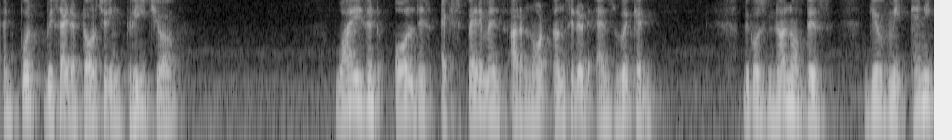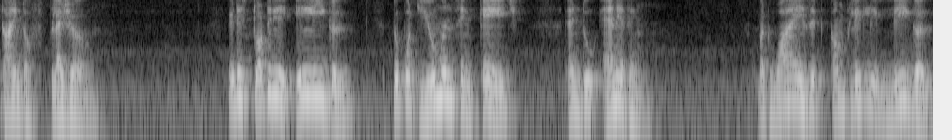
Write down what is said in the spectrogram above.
and put beside a torturing creature? Why isn't all these experiments are not considered as wicked? Because none of this give me any kind of pleasure. It is totally illegal to put humans in cage and do anything. But why is it completely legal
